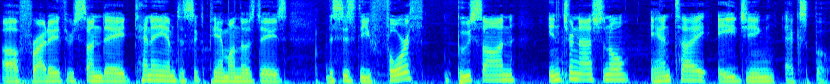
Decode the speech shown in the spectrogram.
uh, Friday through Sunday, 10 a.m. to 6 p.m. on those days. This is the fourth Busan International Anti-Aging Expo.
